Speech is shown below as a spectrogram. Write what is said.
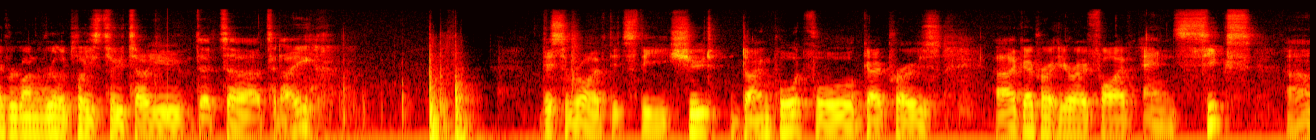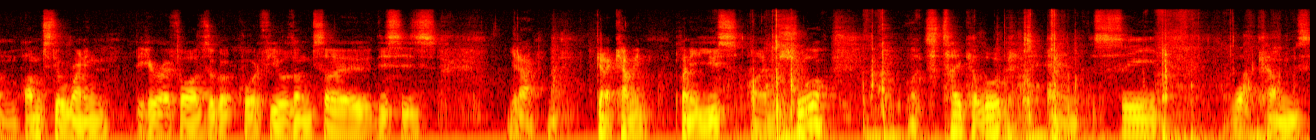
everyone, really pleased to tell you that uh, today this arrived. It's the Shoot Dome Port for GoPro's uh, GoPro Hero 5 and 6. Um, I'm still running the Hero 5s, I've got quite a few of them, so this is, you know, going to come in plenty of use, I'm sure. Let's take a look and see what comes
